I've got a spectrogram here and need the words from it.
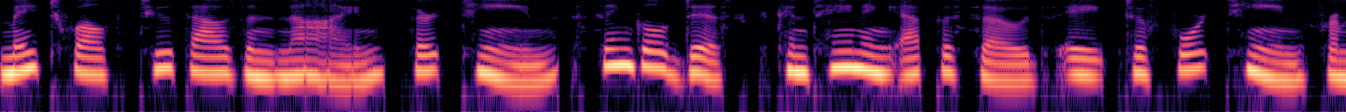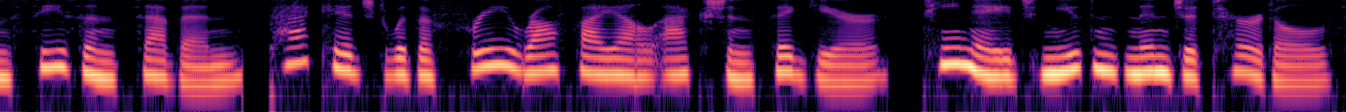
May 12, 2009 13 single disc containing episodes 8 to 14 from Season 7, packaged with a free Raphael action figure, Teenage Mutant Ninja Turtles,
